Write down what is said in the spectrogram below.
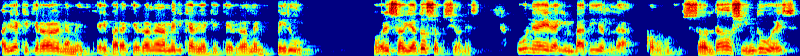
había que quebrarla en América y para quebrarla en América había que quebrarla en Perú. Por eso había dos opciones. Una era invadirla con soldados hindúes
